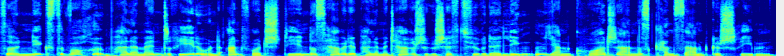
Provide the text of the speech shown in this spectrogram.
sollen nächste Woche im Parlament Rede und Antwort stehen. Das habe der parlamentarische Geschäftsführer der Linken, Jan Korte, an das Kanzleramt geschrieben.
